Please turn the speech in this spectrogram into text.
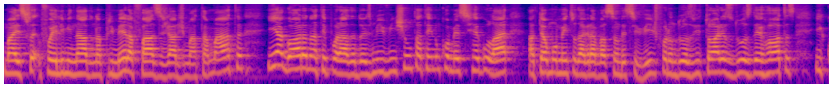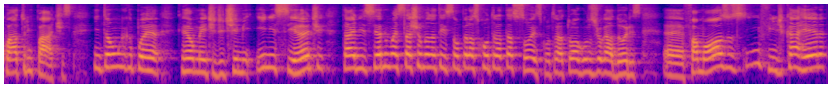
mas foi eliminado na primeira primeira fase já de mata-mata e agora na temporada 2021 está tendo um começo irregular até o momento da gravação desse vídeo. Foram duas vitórias, duas derrotas e quatro empates. Então, uma campanha realmente de time iniciante, está iniciando, mas está chamando atenção pelas contratações. Contratou alguns jogadores é, famosos, em fim de carreira,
